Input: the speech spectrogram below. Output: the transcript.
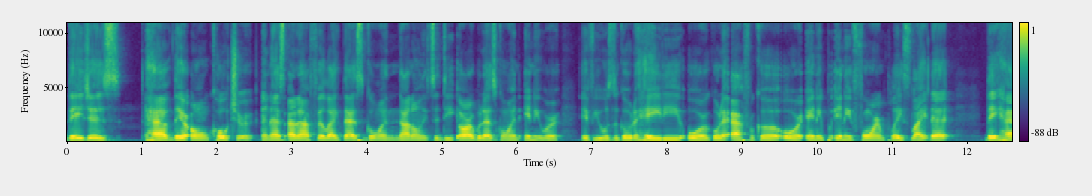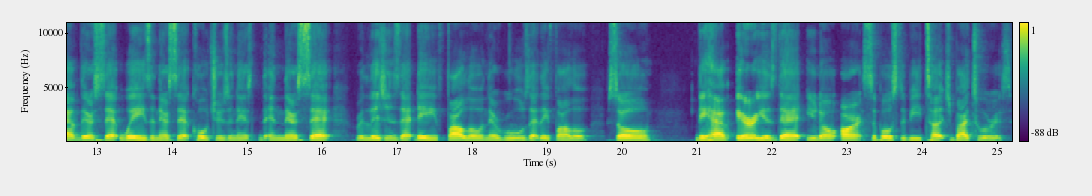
they just have their own culture and that's and I feel like that's going not only to DR but that's going anywhere if you was to go to Haiti or go to Africa or any any foreign place like that they have their set ways and their set cultures and their and their set religions that they follow and their rules that they follow. So they have areas that you know aren't supposed to be touched by tourists,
